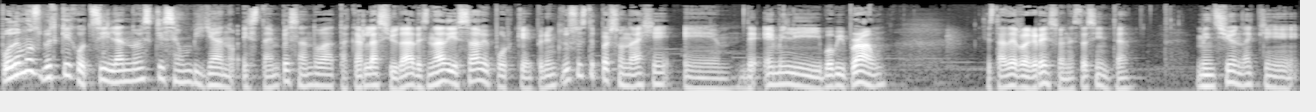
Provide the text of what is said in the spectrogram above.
Podemos ver que Godzilla no es que sea un villano, está empezando a atacar las ciudades, nadie sabe por qué, pero incluso este personaje eh, de Emily Bobby Brown, que está de regreso en esta cinta, menciona que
